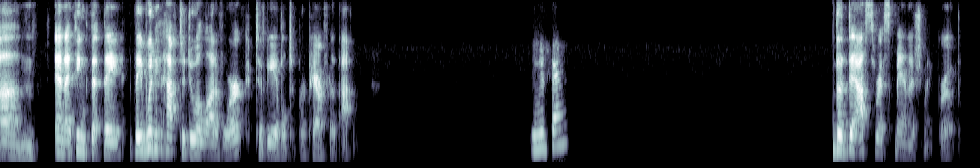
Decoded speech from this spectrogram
Um, and I think that they, they wouldn't have to do a lot of work to be able to prepare for that. Who was that? The DAS Risk Management Group.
